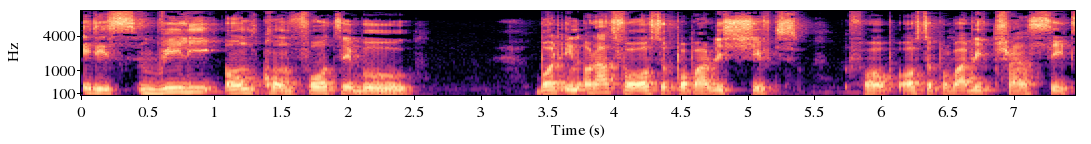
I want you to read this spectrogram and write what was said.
It is really uncomfortable. But in order for us to properly shift, for us to properly transit,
